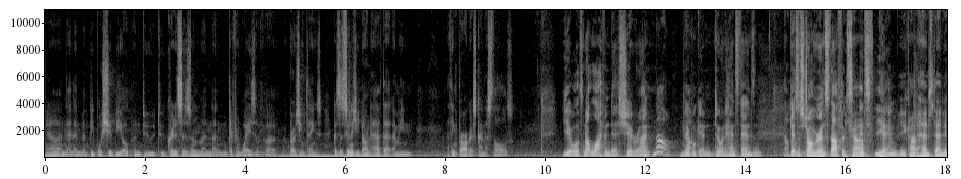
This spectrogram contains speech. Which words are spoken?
you know, and, and, and people should be open to, to criticism and, and different ways of uh, approaching things. Because as soon as you don't have that, I mean, I think progress kind of stalls. Yeah, well, it's not life and death shit, right? No, People no. getting doing handstands and No, getting stronger and stuff. It's, You can't, it's yeah, you can't handstand your,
